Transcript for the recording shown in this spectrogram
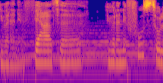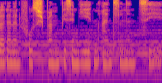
über deine Ferse, über deine Fußsohle, deinen Fußspann bis in jeden einzelnen Zeh.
